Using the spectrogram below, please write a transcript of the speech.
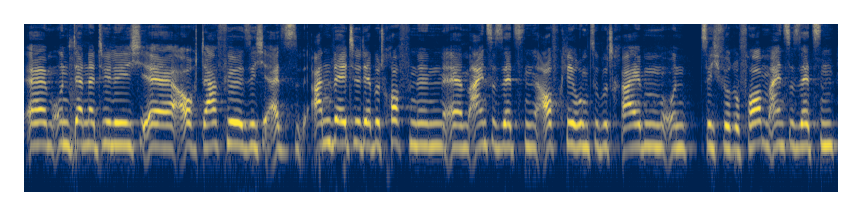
ähm, und dann natürlich äh, auch dafür, sich als Anwälte der Betroffenen ähm, einzusetzen, Aufklärung zu betreiben und sich für Reformen einzusetzen.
